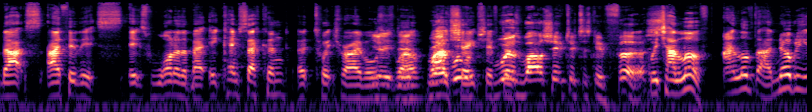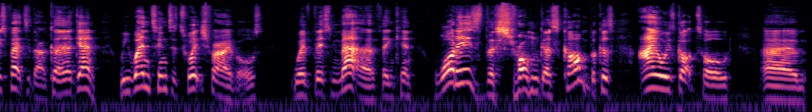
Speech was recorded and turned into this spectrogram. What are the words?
That's I think it's it's one of the best. It came second at Twitch Rivals Yeah, as well. did. Wild Whereas- Shapeshifter, Whereas Wild Shapeshifters came first. which I love. I love that. Nobody expected that. 'Cause again, we went into Twitch Rivals with this meta thinking, what is the strongest comp? Because I always got told um,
